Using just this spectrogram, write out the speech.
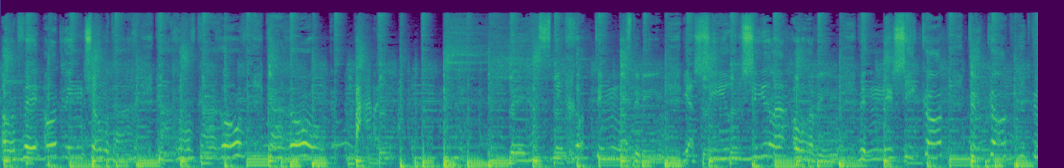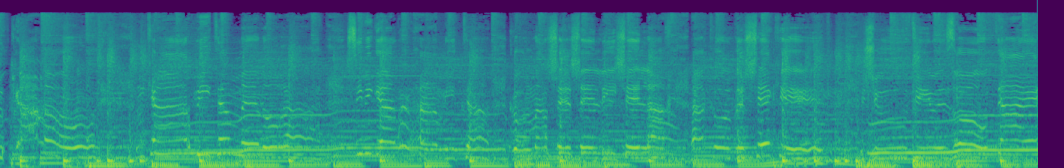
עוד ועוד לנשום אותך, מה ששלי שלך, הכל בשקט. שוטי בזרועותיי,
